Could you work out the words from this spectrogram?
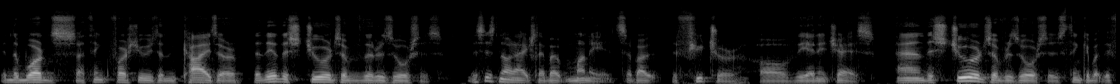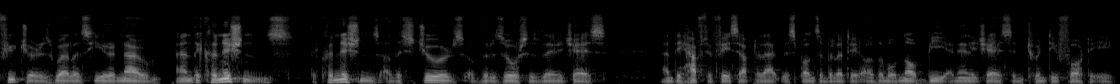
in the words I think first used in Kaiser, that they're the stewards of the resources. This is not actually about money, it's about the future of the NHS. And the stewards of resources think about the future as well as here and now. And the clinicians, the clinicians are the stewards of the resources of the NHS. And they have to face up to that responsibility, or there will not be an NHS in 2048.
